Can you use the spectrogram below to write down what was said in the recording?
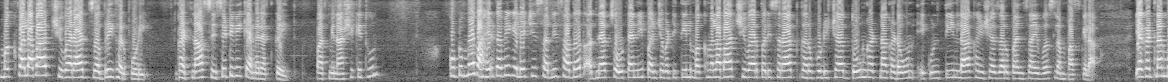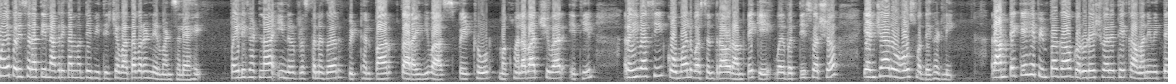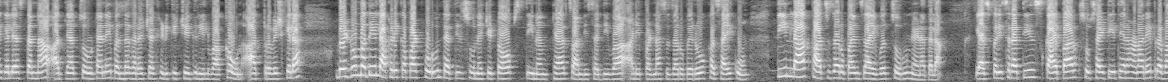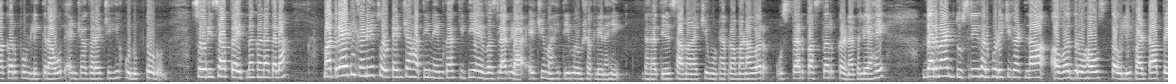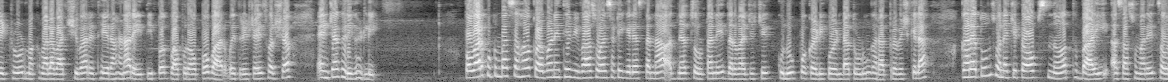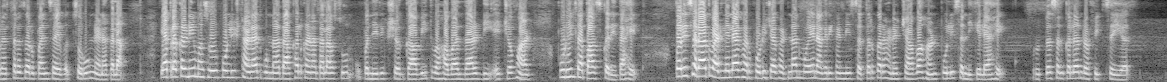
मखमलाबाद शिवारात जबरी घरफोडी. घटना सीसीटीव्ही कॅमेऱ्यात कैद. बातमी नाशिक येथून कुटुंब बाहेरगावी गेल्याची सनी साधत अज्ञात चोरट्यांनी पंचवटीतील मखमलाबाद शिवार परिसरात घरफोडीच्या दोन घटना घडवून एकूण तीन लाख ऐंशी हजार रुपयांचा ऐवज लंपास केला. या घटनांमुळे परिसरातील नागरिकांमध्ये भीतीचे वातावरण निर्माण झाले आहे. पहिली घटना इंद्रप्रस्थनगर विठ्ठल पार्क ताराई निवास पेठ रोड मखमलाबाद शिवार येथील रहिवासी कोमल वसंतराव रामटेके वय बत्तीस वर्ष यांच्या रो हाऊसमध्ये घडली. रामटेके हे पिंपळगाव गरुडेश्वर येथे कामानिमित्त गेले असताना अज्ञात चोरट्याने बंद घराच्या खिडकीचे ग्रिल वाकवून आत प्रवेश केला. बेडरूममध्ये लाकडी कपाट फोडून त्यातील सोन्याचे टॉप्स तीन अंगठ्या चांदीचा दिवा आणि पन्नास हजार रुपये रोख असा ऐकून तीन लाख पाच हजार रुपयांचा ऐवज चोरून नेण्यात आला. याच परिसरातील स्काय पार्क सोसायटी येथे राहणारे प्रभाकर पुंडलिक राऊत यांच्या घराचीही कुलूप तोडून चोरीचा प्रयत्न करण्यात आला. मात्र या ठिकाणी चोरट्यांच्या हाती नेमका किती ऐवज लागला याची माहिती मिळू शकली नाही. घरातील सामानाची मोठ्या प्रमाणावर उस्तारपास्तर करण्यात आली आहे. दरम्यान दुसरी घरफोडीची घटना अवध रोहाऊस तवली फाटा पेठ रोड मखमालाबाद शिवार येथे राहणारे दीपक बापूराव पवार वय त्रेचाळीस वर्ष यांच्या घरी घडली. पवार कुटुंबासह कळवण येथे विवाह सोहळ्यासाठी गेले असताना अज्ञात चोरटाने दरवाजेचे कुलूप कडी कोंडा तोडून घरात प्रवेश केला. घरातून सोन्याचे टॉप्स नथ बाळी असा सुमारे चौऱ्याहत्तर हजार रुपयांचा ऐवज चोरून नेण्यात आला. या प्रकरणी मसरूळ पोलीस ठाण्यात गुन्हा दाखल करण्यात आला असून उपनिरीक्षक गावित व हवालदार डी ए चव्हाण पुढील तपास करीत आहेत. परिसरात वाढलेल्या घरफोडीच्या घटनांमुळे नागरिकांनी सतर्क राहण्याचे आवाहन पोलिसांनी केले आहे. वृत्तसंकलन रफिक सय्यद.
